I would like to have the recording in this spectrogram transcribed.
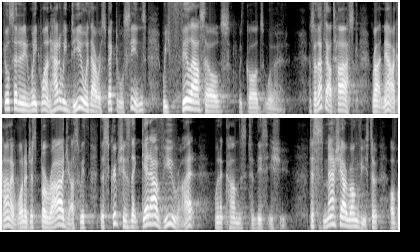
Phil said it in week one. How do we deal with our respectable sins? We fill ourselves with God's word. And so that's our task right now. I kind of want to just barrage us with the scriptures that get our view right when it comes to this issue. To smash our wrong views to, of,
